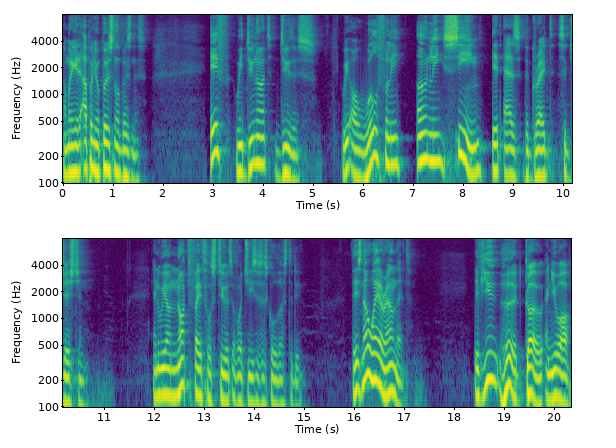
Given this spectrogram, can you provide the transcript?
I'm going to get up in your personal business. If we do not do this, we are willfully only seeing it as the great suggestion. And we are not faithful stewards of what Jesus has called us to do. There's no way around that. If you heard go and you are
